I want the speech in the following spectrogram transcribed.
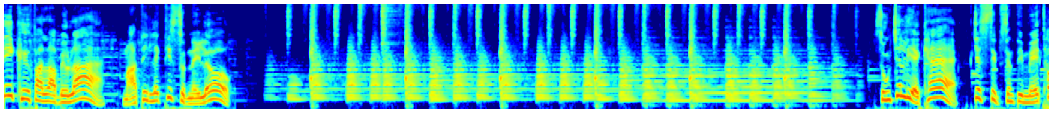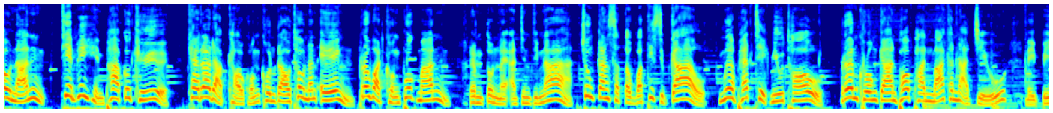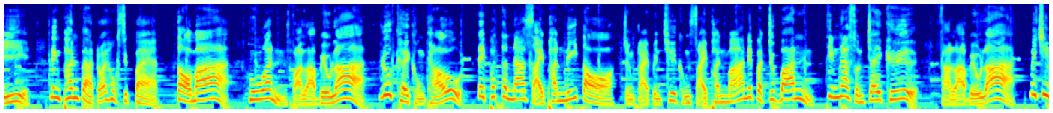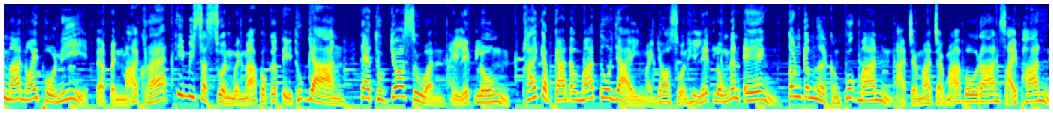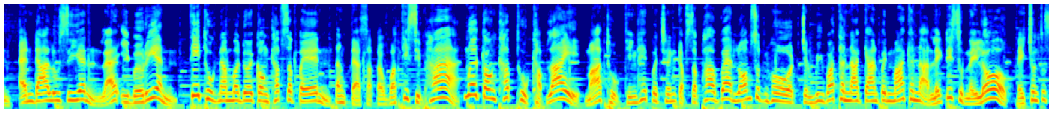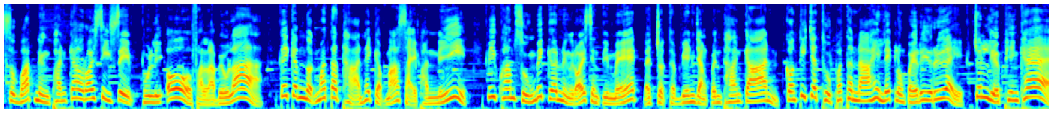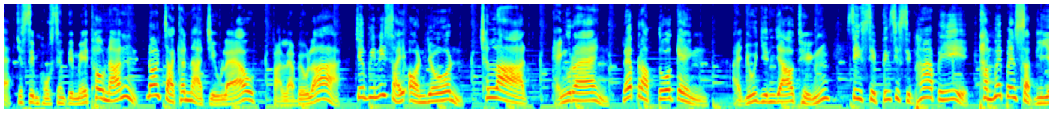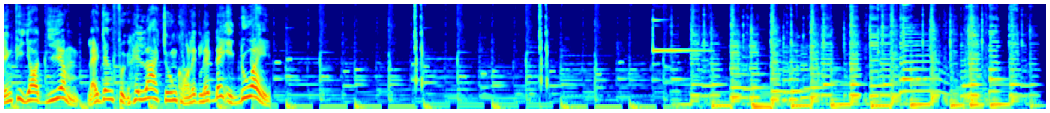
นี่คือฟาลาเบลล่าหมาที่เล็กที่สุดในโลก สูงเฉลี่ยแค่ 70 เซนติเมตรเท่านั้น เทียบให้เห็นภาพก็คือ แค่ระดับเข่าของคนเราเท่านั้นเอง ประวัติของพวกมัน เริ่มต้นในอาร์เจนตินาช่วงกลางศตวรรษที่ 19 เมื่อแพทริกนิวทอล เริ่มโครงการเพาะพันธุ์ม้าขนาดจิ๋วในปี 1868 ต่อมาฮวนฟาลาเบลล่า ลูกเคยของเขา ได้พัฒนาสายพันธุ์นี้ต่อ จนกลายเป็นชื่อของสายพันธุ์ม้าในปัจจุบัน ที่น่าสนใจคือฟาลาเบลล่า ไม่ใช่ม้าน้อยโพนี่ แต่เป็นม้าแคระที่มีสัดส่วนเหมือนม้าปกติทุกอย่าง แต่ถูกย่อส่วนให้เล็กลง คล้ายกับการเอาม้าตัวใหญ่มาย่อส่วนให้เล็กลงนั่นเอง ต้นกำเนิดของพวกมันอาจจะมาจากม้าโบราณสายพันธุ์ แอนดาลูเซียน และอิเบเรียน ที่ถูกนำมาโดยกองทัพสเปน ตั้งแต่ศตวรรษที่ 15 เมื่อกองทัพถูกขับไล่ ม้าถูกทิ้งให้เผชิญกับสภาพแวดล้อมสุดโหด จนวิวัฒนาการเป็นม้าขนาดเล็กที่สุดในโลก ในช่วงทศวรรษ 1940 ฮูลิโอ ฟาลาเบลล่า ได้กำหนดมาตรฐานให้กับม้าสายพันธุ์นี้ มีความสูงไม่เกิน 100 เซนติเมตร และจดทะเบียนอย่างเป็นทางการ ก่อนที่จะถูกพัฒนาให้เล็กลงไปเรื่อยๆ จนเหลือเพียงแค่76เซนติเมตรเท่านั้น นอกจากขนาดจิ๋วแล้ว ฟาลาเบลล่า จึงมีนิสัยอ่อนโยน ฉลาด แข็งแรง และปรับตัวเก่งอายุยืนยาวถึง 40-45 ปี ทำให้เป็นสัตว์เลี้ยงที่ยอดเยี่ยม และยังฝึกให้ลากจูงของเล็กๆ ได้อีกด้วย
